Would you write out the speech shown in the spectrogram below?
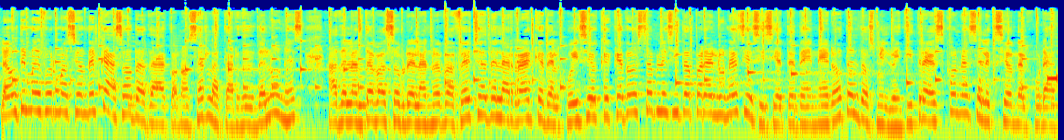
La última información del caso, dada a conocer la tarde de lunes, adelantaba sobre la nueva fecha del arranque del juicio que quedó establecida para el lunes 17 de enero del 2023 con la selección del jurado.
